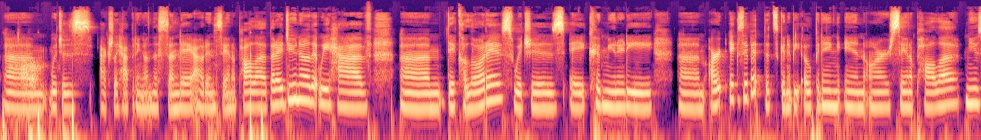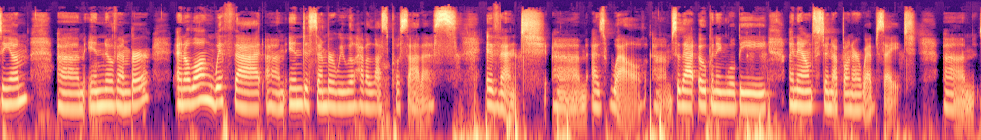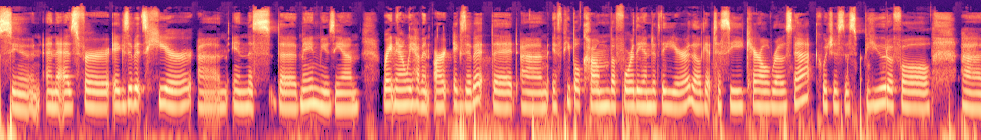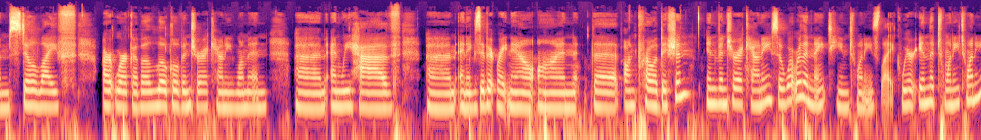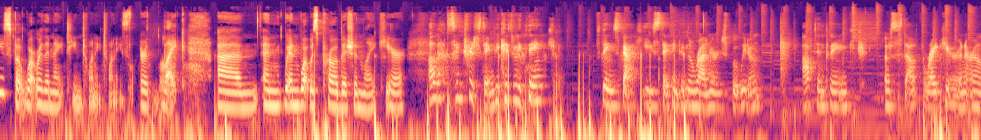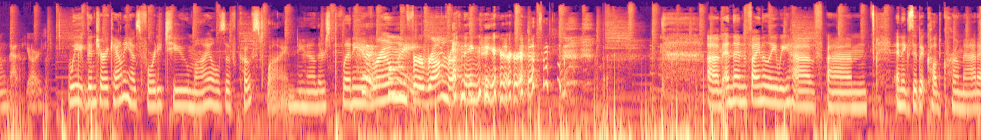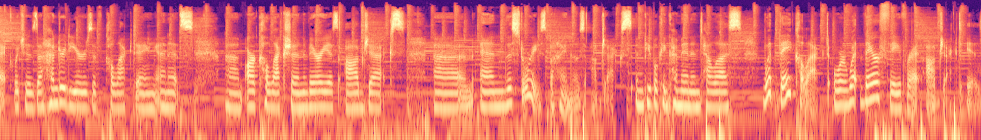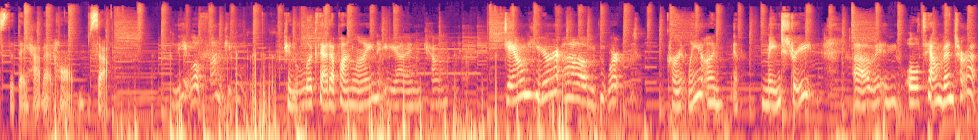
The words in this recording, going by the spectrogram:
um, which is actually happening on this sunday out in santa paula but i do know that we have um, de colores which is a community um, art exhibit that's going to be opening in our santa paula museum um, in november and along with that, um, in December, we will have a Las Posadas event. Um, as well. So that opening will be announced and up on our website um, soon. And as for exhibits here um, in this the main museum, right now we have an art exhibit that um, if people come before the end of the year, they'll get to see Carol Rosenack, which is this beautiful um, still life artwork of a local Ventura County woman. Um, and we have um, an exhibit right now on the on prohibition in Ventura County. So, what were the 1920s like? We're in the 2020s, but what were the 1920s or like? Um, and and what was prohibition like here? Oh, that's interesting because we think things back east. I think in the runners, but we don't often think of stuff right here in our own backyard. We Ventura County has 42 miles of coastline. You know, there's plenty of room point. for rum running here. Um, and then finally, we have um, an exhibit called Chromatic, which is 100 years of collecting, and it's um, our collection, various objects, um, and the stories behind those objects. And people can come in and tell us what they collect or what their favorite object is that they have at home. So, Neat, well, fun. People can look that up online and come down here. Um, we're currently on Main Street um, in Old Town Ventura.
